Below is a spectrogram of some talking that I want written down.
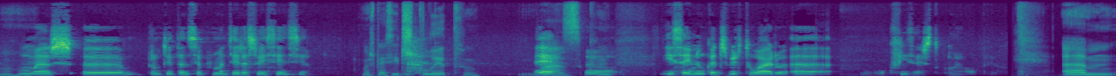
uhum. mas uh, pronto, tentando sempre manter a sua essência. Uma espécie de esqueleto base. É. E sem nunca desvirtuar uh, o que fizeste, como é óbvio. Um,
